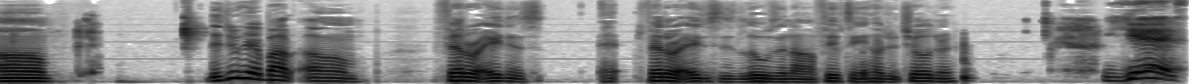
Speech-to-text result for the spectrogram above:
um, did you hear about um federal agents federal agencies losing um fifteen hundred children? Yes,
